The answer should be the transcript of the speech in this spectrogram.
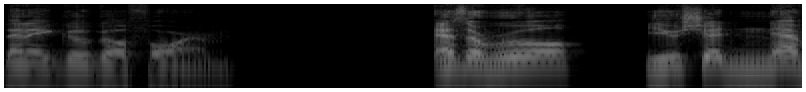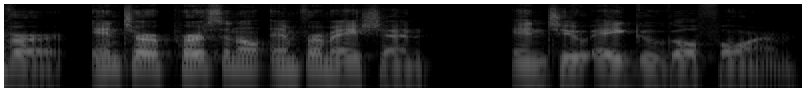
than a Google form. As a rule, you should never enter personal information into a Google form.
